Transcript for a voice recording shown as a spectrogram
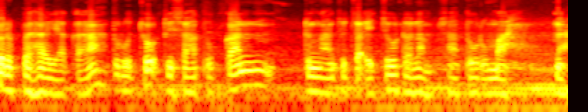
berbahayakah terucuk disatukan dengan cucak ejo dalam satu rumah? Nah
